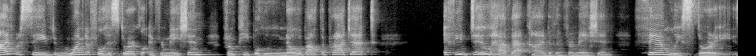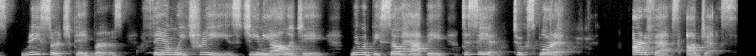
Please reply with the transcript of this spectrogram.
I've received wonderful historical information from people who know about the project. If you do have that kind of information, family stories, research papers, family trees, genealogy, we would be so happy to see it, to explore it. Artifacts, objects,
